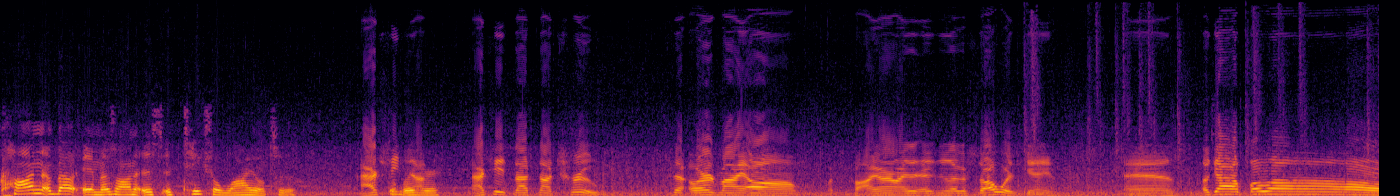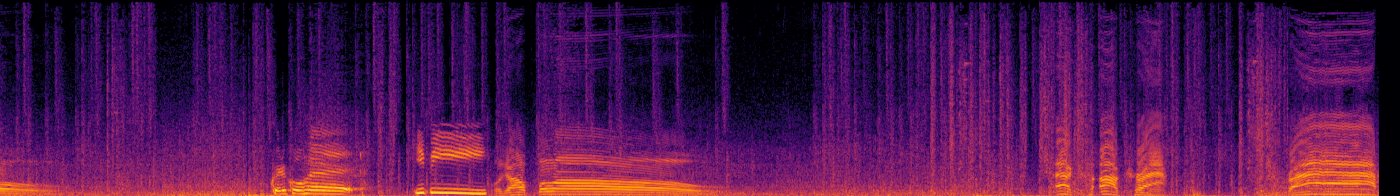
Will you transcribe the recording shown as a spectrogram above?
con about Amazon is it takes a while to Actually, not, deliver. actually, it's not, not true. I ordered my um, what's it called? I ordered my new Lego Star Wars game, and look out below! Critical hit! Yippee! Look out below! Ah, ah, crap! Crap!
